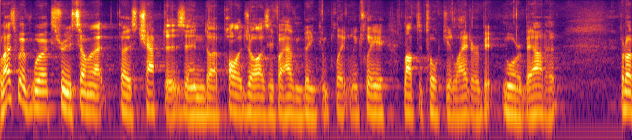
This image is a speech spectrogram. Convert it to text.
Well, as we've worked through some of that, those chapters, and I apologise if I haven't been completely clear, love to talk to you later a bit more about it. But I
